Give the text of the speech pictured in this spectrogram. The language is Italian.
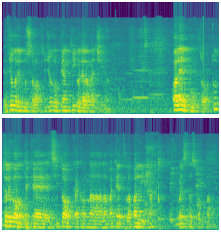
Il gioco dei bussolotti, il gioco più antico della magia. Qual è il punto? Tutte le volte che si tocca con la, la bacchetta la pallina, questa scompare.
